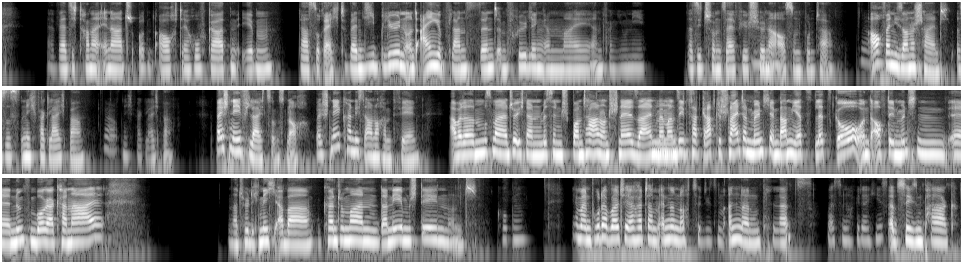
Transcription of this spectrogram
äh, wer sich daran erinnert, und auch der Hofgarten eben. Da hast du recht. Wenn die blühen und eingepflanzt sind im Frühling, im Mai, Anfang Juni, das sieht schon sehr viel schöner mhm. aus und bunter. Ja. Auch wenn die Sonne scheint. Es ist nicht vergleichbar. Ja. Nicht vergleichbar. Bei Schnee vielleicht sonst noch. Bei Schnee könnte ich es auch noch empfehlen. Aber da muss man natürlich dann ein bisschen spontan und schnell sein. Mhm. Wenn man mhm. sieht, es hat gerade geschneit in München, dann jetzt let's go und auf den München-Nymphenburger äh, Kanal. Natürlich nicht, aber könnte man daneben stehen und gucken. Ja, mein Bruder wollte ja heute am Ende noch zu diesem anderen Platz. Weißt du noch, wie der hieß? Also zu diesem Park.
